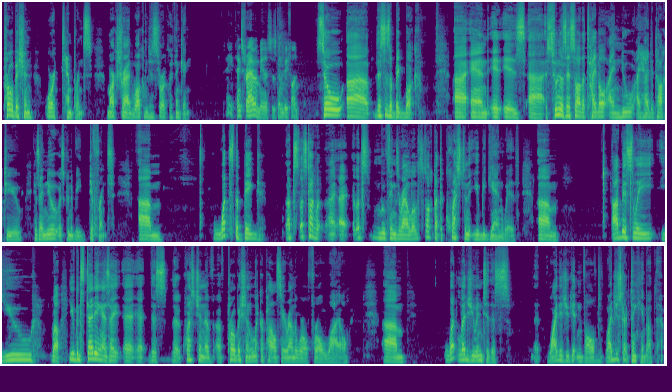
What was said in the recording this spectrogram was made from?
prohibition, or temperance. Mark Schrad, welcome to Historically Thinking. Hey, thanks for having me. This is going to be fun. So, uh, this is a big book. Uh, and it is, uh, as soon as I saw the title, I knew I had to talk to you because I knew it was going to be different. Um, what's the big let's let's talk about I, I, let's move things around. A little. Let's talk about the question that you began with. Um, obviously you well you've been studying as I uh, this the question of, of prohibition and liquor policy around the world for a while. Um, what led you into this? Uh, why did you get involved? Why did you start thinking about that?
